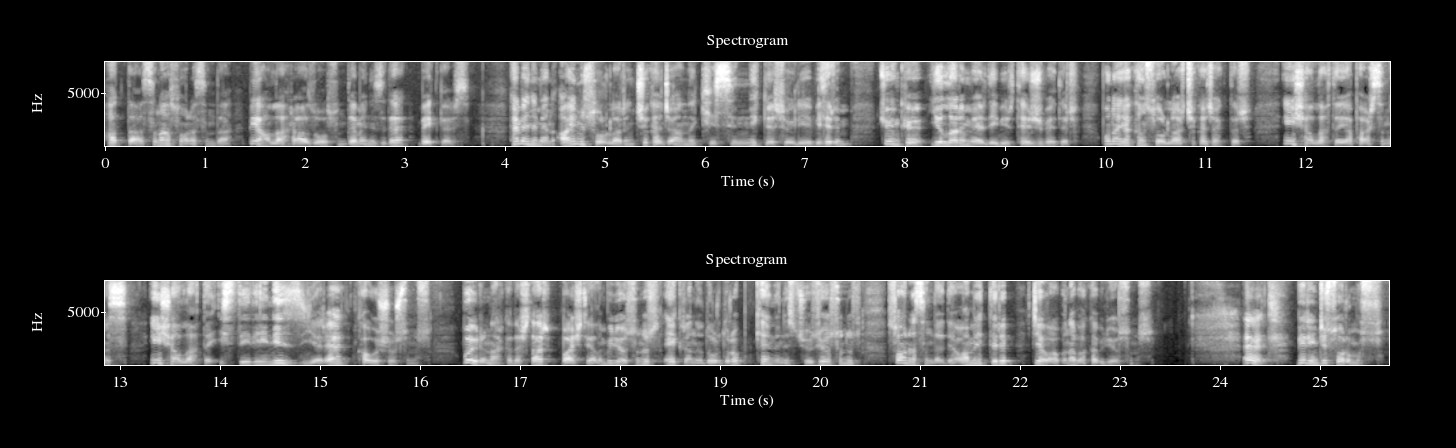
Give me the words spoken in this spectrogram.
Hatta sınav sonrasında bir Allah razı olsun demenizi de bekleriz. Hemen hemen aynı soruların çıkacağını kesinlikle söyleyebilirim. Çünkü yılların verdiği bir tecrübedir. Buna yakın sorular çıkacaktır. İnşallah da yaparsınız. İnşallah da istediğiniz yere kavuşursunuz. Buyurun arkadaşlar başlayalım. Biliyorsunuz ekranı durdurup kendiniz çözüyorsunuz. Sonrasında devam ettirip cevabına bakabiliyorsunuz. Evet birinci sorumuz.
